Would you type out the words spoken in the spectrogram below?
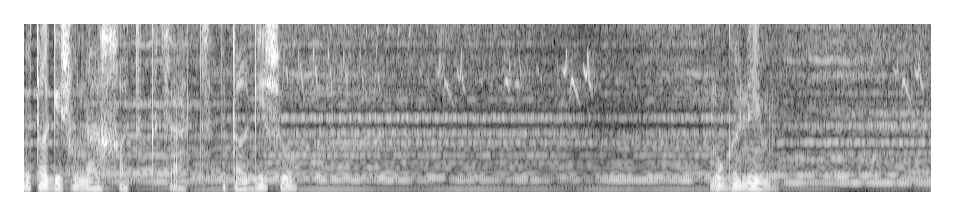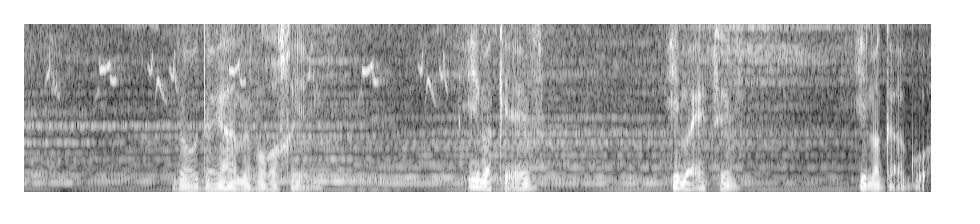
ותרגישו נחת קצת, ותרגישו מוגנים, בהודיה מבורכים, עם הכאב, עם העצב, עם הגעגוע.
